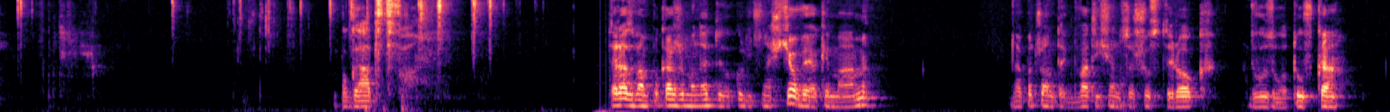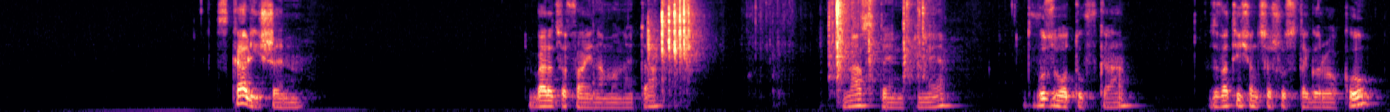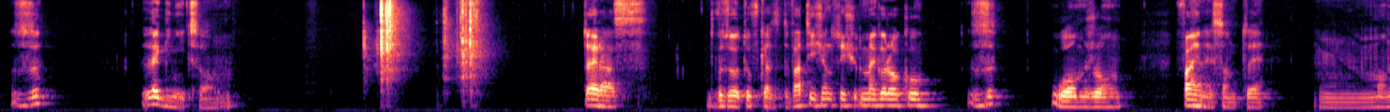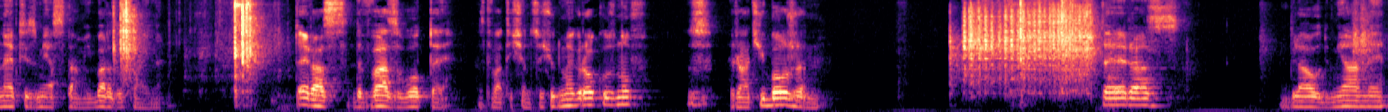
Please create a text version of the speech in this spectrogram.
Bogactwo. Teraz Wam pokażę monety okolicznościowe, jakie mam. Na początek 2006 rok, dwuzłotówka z kaliszem. Bardzo fajna moneta. Następnie dwuzłotówka z 2006 roku z Legnicą. Teraz dwuzłotówka z 2007 roku z Łomżą. Fajne są te mm, monety z miastami, bardzo fajne. Teraz 2 złote z 2007 roku znów z Raciborzem. Teraz dla odmiany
